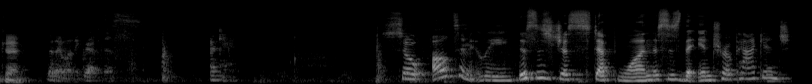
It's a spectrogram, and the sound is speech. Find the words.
Okay. But I want to grab this. Okay. So ultimately, this is just step one. This is the intro package.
